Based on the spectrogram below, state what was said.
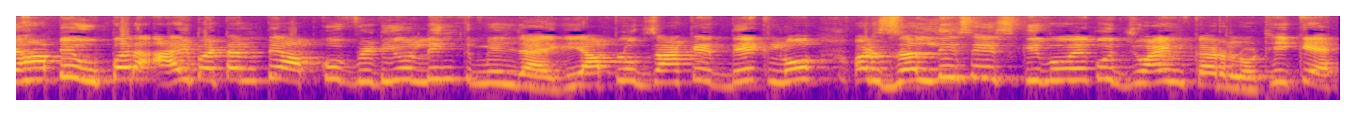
यहाँ पे ऊपर आई बटन पे आपको वीडियो लिंक मिल जाएगी। आप लोग जाके देख लो और जल्दी से इस गिव अवे को ज्वाइन कर लो, ठीक है?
